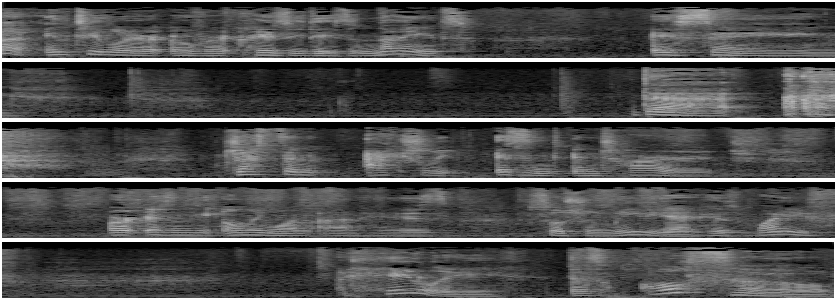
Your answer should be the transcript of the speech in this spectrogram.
but Enty Lawyer over at Crazy Days and Nights is saying that Justin actually isn't in charge or isn't the only one on his social media. His wife, Hailey, is also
